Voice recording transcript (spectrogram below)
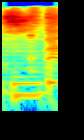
Dios.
